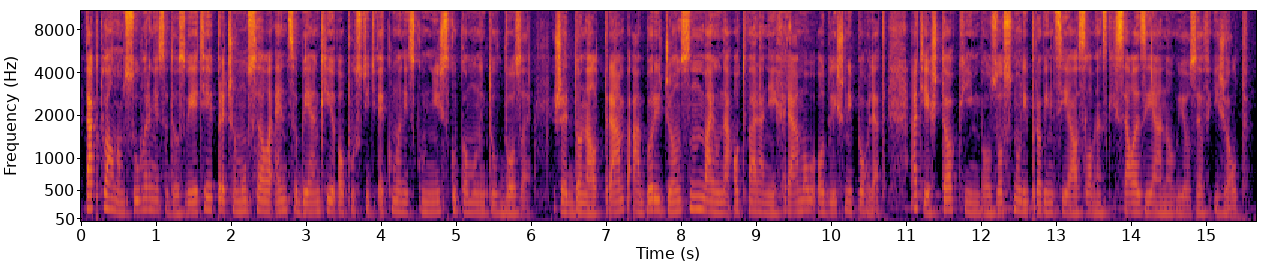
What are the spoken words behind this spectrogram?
V aktuálnom súhrne sa dozviete, prečo musel Enzo Bianchi opustiť ekumenickú mnížskú komunitu v Boze. Že Donald Trump a Boris Johnson majú na otváranie chrámov odlišný pohľad. A tiež to, kým bol zosnulý provinciál slovenských Salesiánov Jozef Ižolt.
